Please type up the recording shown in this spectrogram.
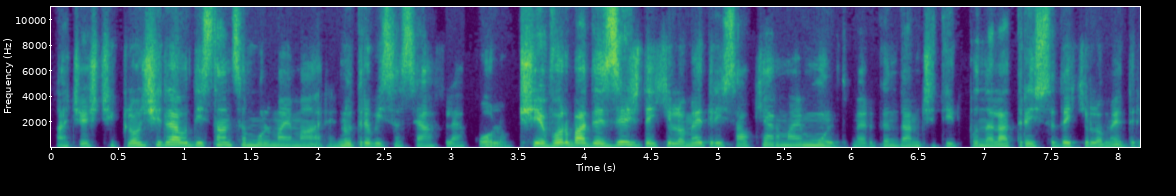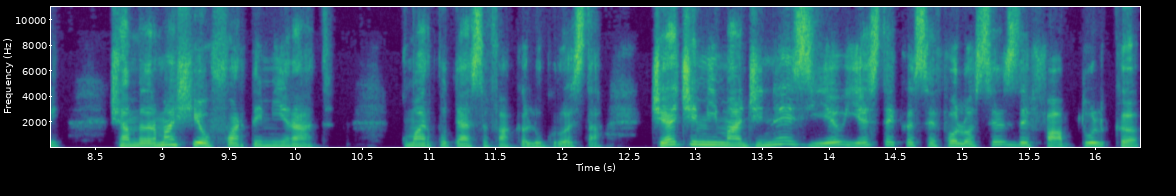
acești cicloni și de la o distanță mult mai mare. Nu trebuie să se afle acolo. Și e vorba de zeci de kilometri sau chiar mai mult. Mergând am citit până la 300 de kilometri. Și am rămas și eu foarte mirat cum ar putea să facă lucrul ăsta. Ceea ce îmi imaginez eu este că se folosesc de faptul că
